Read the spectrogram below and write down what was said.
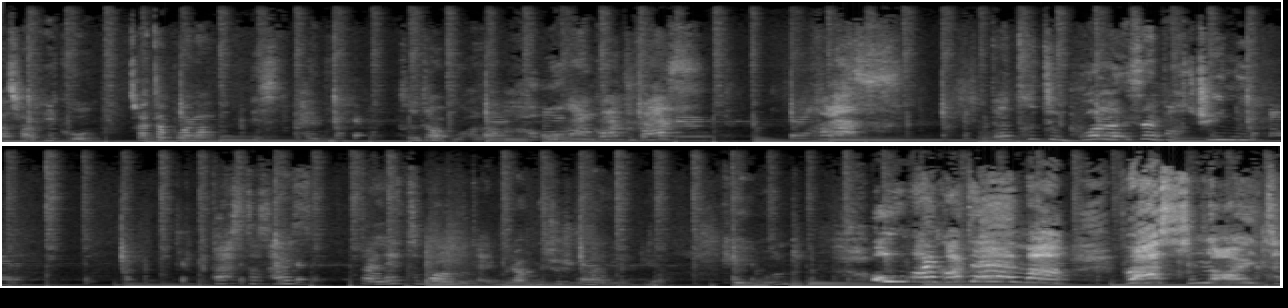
das war Rico. Zweiter Brawler ist Penny. Dritter Brawler. Oh mein Gott, was? Was? Der dritte Brawler ist einfach Genie. Was? Das heißt, der letzte Brawler wird entweder mythisch oder legendär. Okay, und? Oh mein Gott, Emma! Was, Leute?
